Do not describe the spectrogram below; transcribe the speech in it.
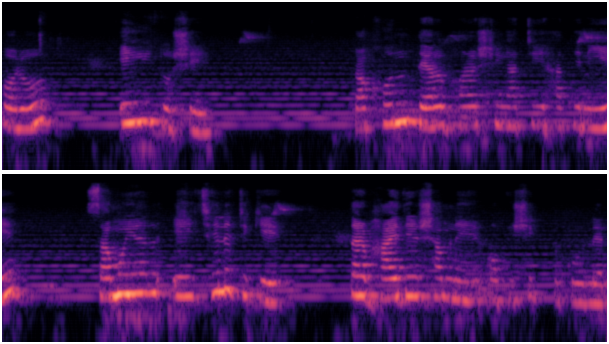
করো, এই তো সে। তখন তেল ভরা শিঙাটি হাতে নিয়ে সামুয়েল এই ছেলেটিকে তার ভাইদের সামনে অভিষিক্ত করলেন।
